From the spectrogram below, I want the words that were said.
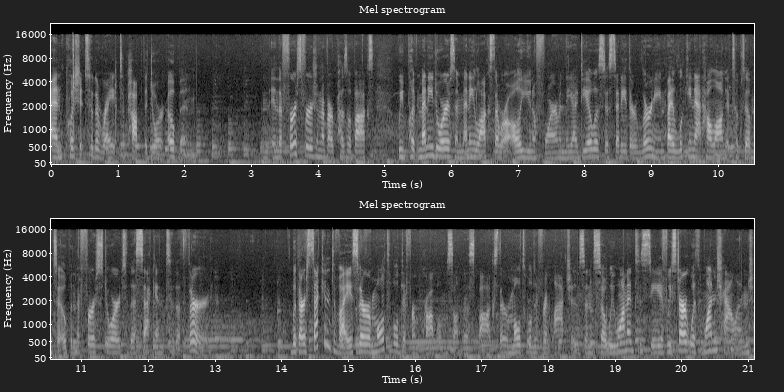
and push it to the right to pop the door open. In the first version of our puzzle box, we put many doors and many locks that were all uniform, and the idea was to study their learning by looking at how long it took them to open the first door to the second to the third. With our second device, there are multiple different problems on this box. There are multiple different latches, and so we wanted to see if we start with one challenge,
